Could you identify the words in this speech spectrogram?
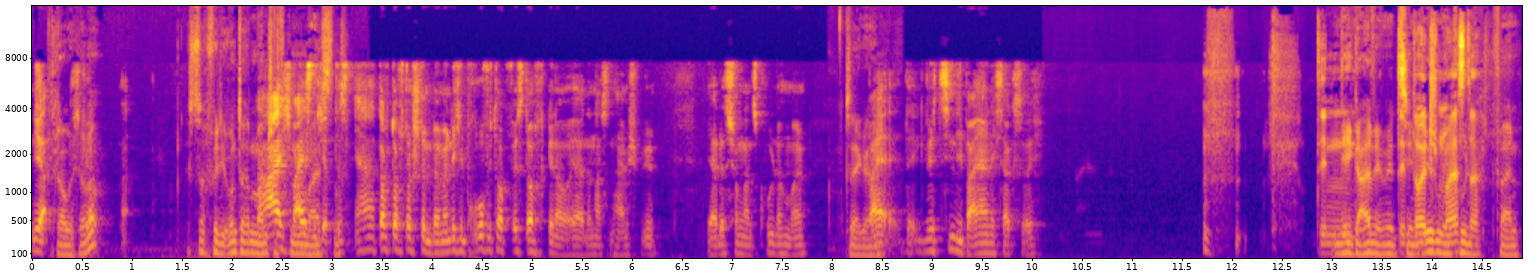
Ja. Glaube ich, oder? Ja. Ist doch für die unteren Mannschaften. Ah, ich weiß nicht, ob das. Ja, doch, doch, doch, stimmt. Wenn man nicht im Profitopf ist, doch, genau, ja, dann hast du ein Heimspiel. Ja, das ist schon ganz cool nochmal. Sehr geil. Wir ziehen die Bayern, ich sag's euch. Den, nee, egal, wenn wir den deutschen Meister. Fein.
